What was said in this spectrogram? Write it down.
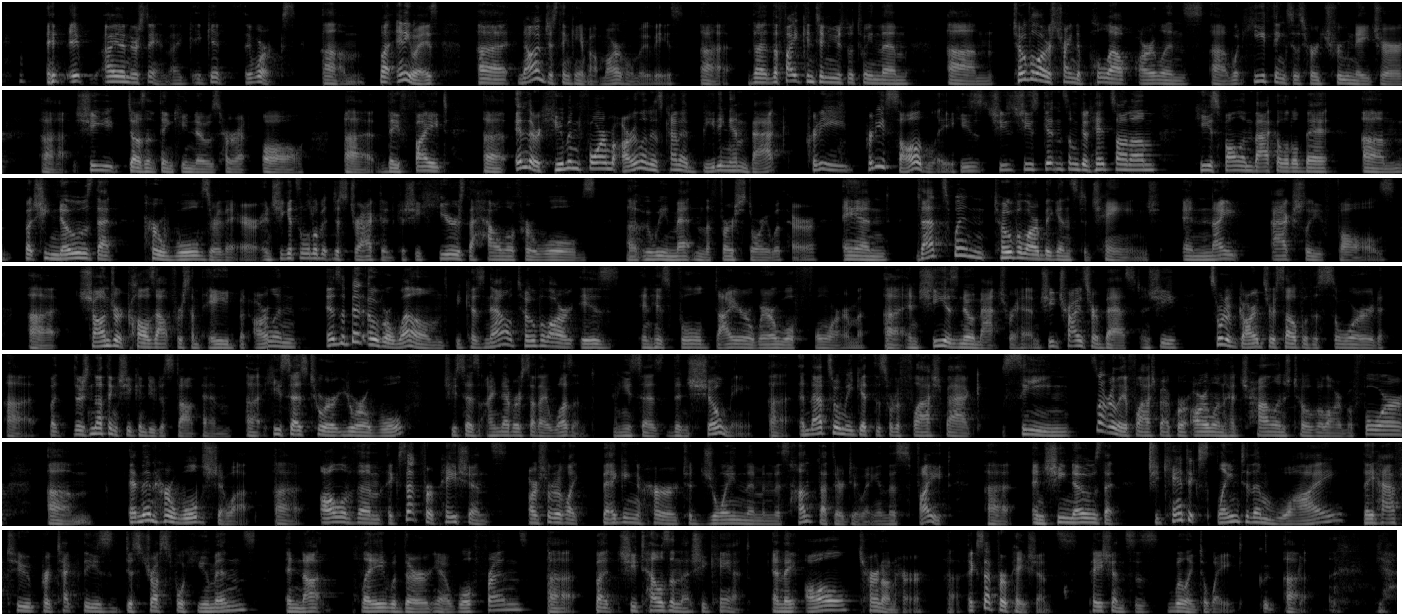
it I understand. Like it gets it works. Um, but anyways, uh now I'm just thinking about Marvel movies. Uh the the fight continues between them. Um Tovolar is trying to pull out Arlinn's uh what he thinks is her true nature. Uh she doesn't think he knows her at all. Uh they fight uh in their human form arlinn is kind of beating him back pretty pretty solidly. He's she's she's getting some good hits on him. He's fallen back a little bit um but she knows that her wolves are there and she gets a little bit distracted because she hears the howl of her wolves uh, who we met in the first story with her. And that's when tovolar begins to change and night actually falls. Uh chandra calls out for some aid but arlinn is a bit overwhelmed because now tovolar is in his full dire werewolf form uh, and she is no match for him. She tries her best and she sort of guards herself with a sword uh, but there's nothing she can do to stop him. Uh, he says to her you're a wolf. She says i never said i wasn't. And he says then show me. Uh, and that's when we get the sort of flashback scene. It's not really a flashback where arlinn had challenged tovolar before um, and then her wolves show up. Uh, all of them except for patience are sort of like begging her to join them in this hunt that they're doing in this fight uh, and she knows that she can't explain to them why they have to protect these distrustful humans and not play with their you know wolf friends uh, but she tells them that she can't and they all turn on her uh, except for patience patience is willing to wait Good. uh, yeah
